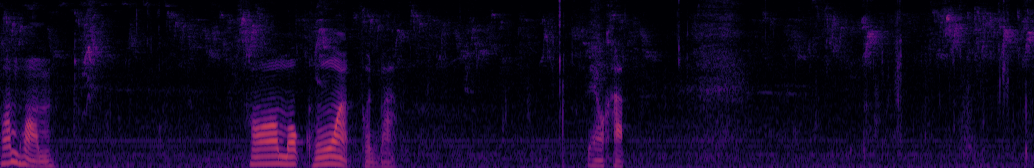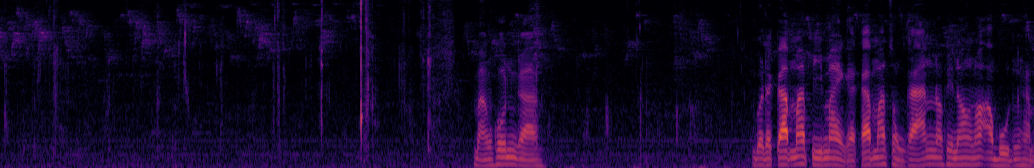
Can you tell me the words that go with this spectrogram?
หอมหอมหอมกหวกผลมาแล้วครับ บางคนก็บริกรรมมาปีใหม่กับกลับมาสงการเนาะพี่น้องเนาะเอาบุญครับ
